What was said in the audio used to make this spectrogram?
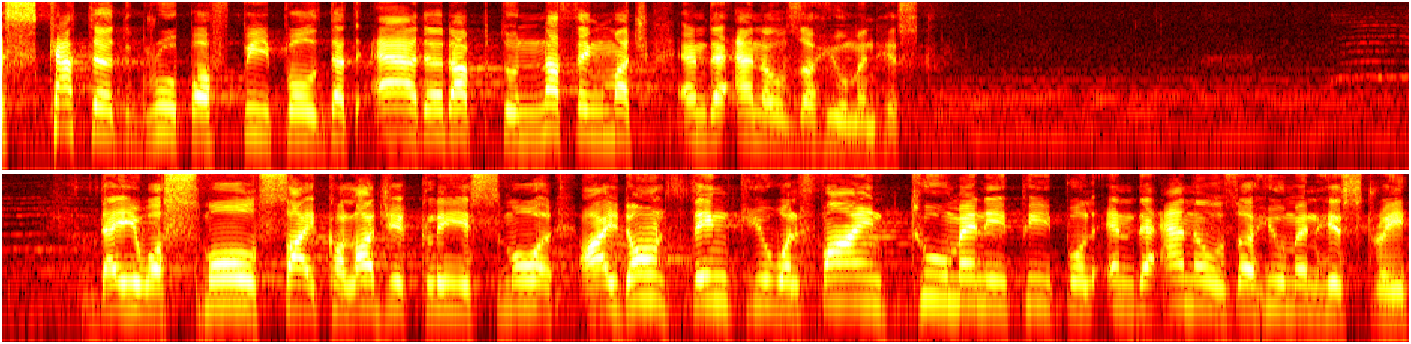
scattered group of people that added up to nothing much in the annals of human history. They were small psychologically, small. I don't think you will find too many people in the annals of human history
